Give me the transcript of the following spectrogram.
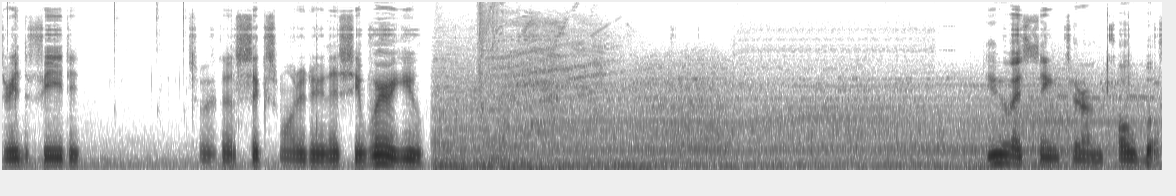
Three defeated. So we've got six more to do. Let's see, where are you? You, I think, are on Koboh.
